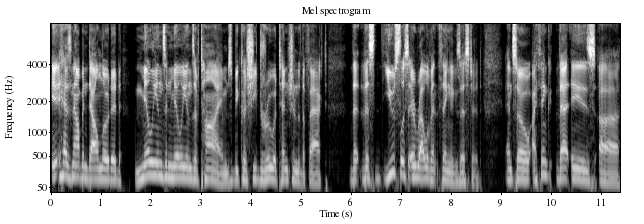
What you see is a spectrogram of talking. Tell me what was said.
it has now been downloaded millions and millions of times because she drew attention to the fact that this useless, irrelevant thing existed. And so I think that is uh,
